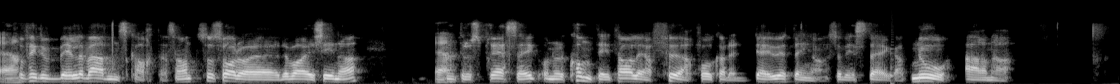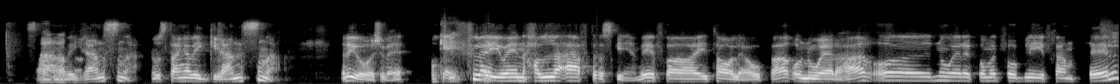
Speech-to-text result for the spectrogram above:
Ja. Så fikk du bilde verdenskartet. sant? Så så du eh, det var i Kina. Ja. Begynte det å spre seg. Og når det kom til Italia før folk hadde dauet en gang, så visste jeg at nå, Erna, stenger vi grensene. Nå stenger vi grensene. Men det gjorde ikke vi. Ok, Vi fløy jo inn halve afterskien vi fra Italia opp her, og nå er det her. Og nå er det kommet for å bli frem til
